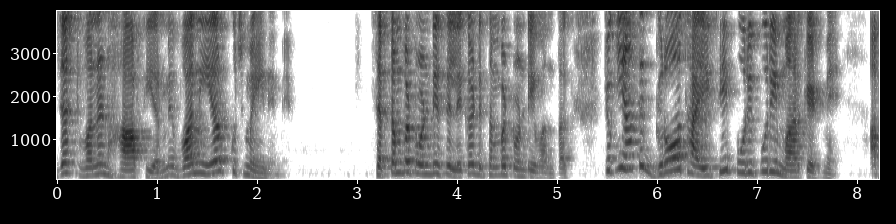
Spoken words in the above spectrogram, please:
just one and half year में वन ईयर कुछ महीने में। सितंबर 20 से लेकर दिसंबर 21 तक, क्योंकि यहाँ से ग्रोथ आई थी पूरी पूरी मार्केट में। अब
